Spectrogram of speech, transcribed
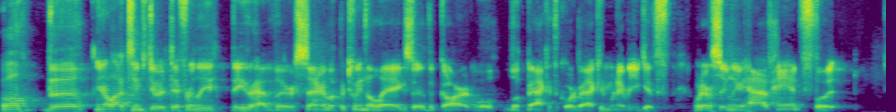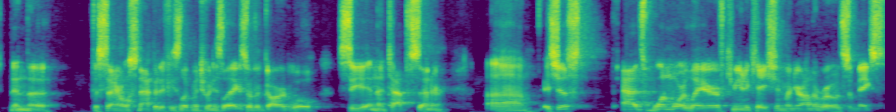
Well, the you know a lot of teams do it differently. They either have their center look between the legs, or the guard will look back at the quarterback, and whenever you give whatever signal you have, hand, foot, then the the center will snap it if he's looking between his legs, or the guard will see it and then tap the center. Um, it just adds one more layer of communication when you're on the road. So it makes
